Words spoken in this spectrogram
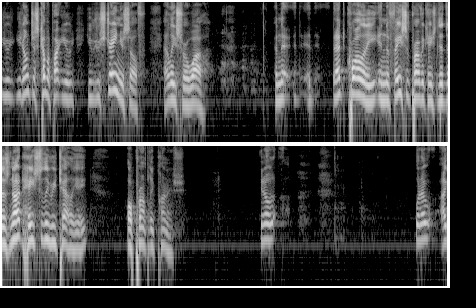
you, you don't just come apart. You you restrain yourself at least for a while. And that, that quality in the face of provocation that does not hastily retaliate or promptly punish. You know, when I, I,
